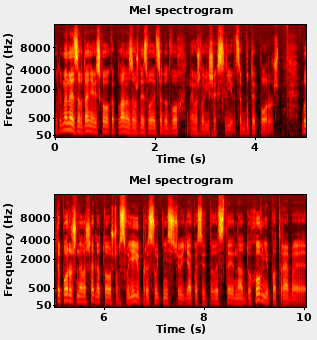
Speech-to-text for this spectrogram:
Ну, Для мене завдання військового капелана завжди зводиться до двох найважливіших слів: це бути поруч. Бути поруч не лише для того, щоб своєю присутністю якось відповісти на духовні потреби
